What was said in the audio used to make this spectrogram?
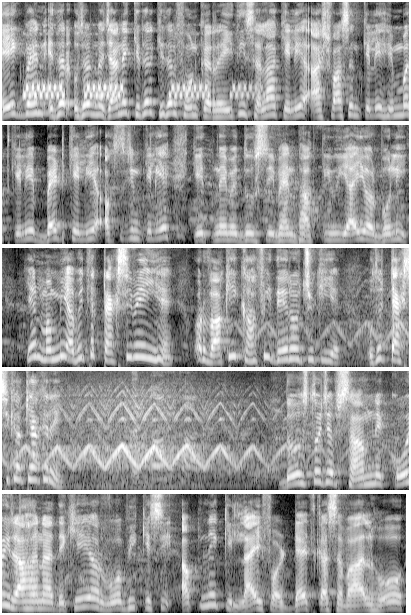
एक बहन इधर उधर न जाने किधर किधर फ़ोन कर रही थी, सलाह के लिए, आश्वासन के लिए, हिम्मत के लिए, बेड के लिए, ऑक्सीजन के लिए, कि इतने में दूसरी बहन भागती हुई आई और बोली, यार, मम्मी अभी तक टैक्सी में ही है और वाकई काफ़ी देर हो चुकी है। उधर टैक्सी का क्या करें? दोस्तों, जब सामने कोई राह ना दिखे और वो भी किसी अपने की लाइफ और डेथ का सवाल हो,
